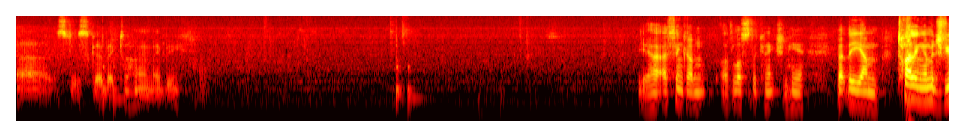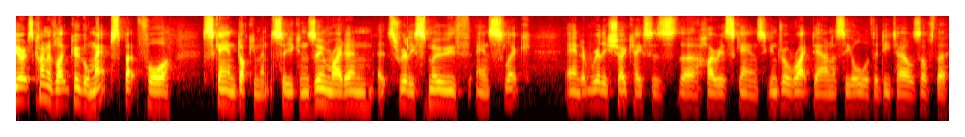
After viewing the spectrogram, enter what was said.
Uh, let's just go back to home maybe. Yeah, I think I'm, I've lost the connection here. But the um, tiling image viewer, it's kind of like Google Maps, but for scanned documents. So you can zoom right in. It's really smooth and slick, and it really showcases the high-res scans. You can drill right down and see all of the details of the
